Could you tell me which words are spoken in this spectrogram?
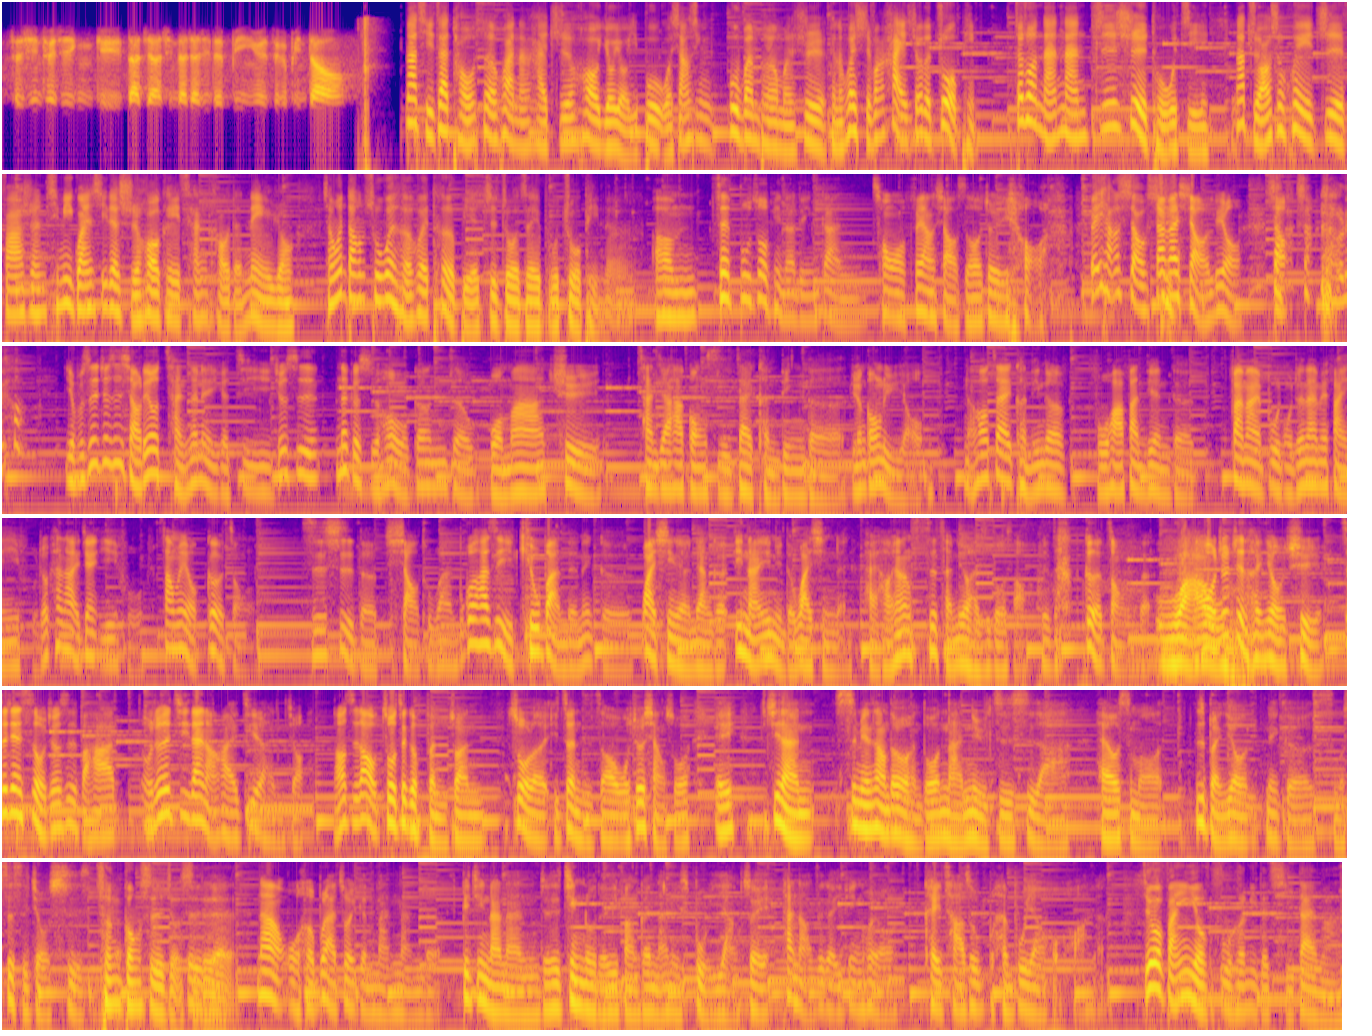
诚心推荐给大家，请大家记得订阅这个频道哦。那其实，在《投色坏男孩》之后，又有一部我相信部分朋友们是可能会十分害羞的作品，叫做《男男知识图集》。那主要是绘制发生亲密关系的时候可以参考的内容。想问当初为何会特别制作这一部作品呢？嗯，这部作品的灵感从我非常小时候就有了，非常小，大概小六，小小小六，也不是，就是小六产生了一个记忆，就是那个时候我跟着我妈去参加他公司在垦丁的员工旅游，然后在垦丁的福华饭店的贩卖部，我就在那边翻衣服，就看到一件衣服上面有各种。姿势的小图案，不过它是以 Q 版的那个外星人，两个一男一女的外星人，还好像四乘六还是多少，就这样 各种的。哇！我就觉得很有趣，这件事我就是把它，我就是记在脑海里记了很久。然后直到我做这个粉砖做了一阵子之后，我就想说，哎，既然市面上都有很多男女姿势啊，还有什么日本也有那个什么四十九式春宫四十九式，对不对？那我何不来做一个男男的？毕竟男男就是进入的地方跟男女是不一样，所以探讨这个一定会有可以擦出很不一样的火花的。结果反应有符合你的期待吗？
